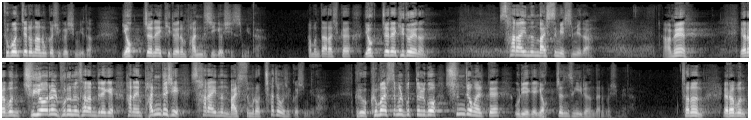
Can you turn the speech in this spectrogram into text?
두 번째로 나눈 것이 이것입니다. 역전의 기도에는 반드시 이것이 있습니다. 한번 따라 하실까요? 역전의 기도에는 살아있는 말씀이 있습니다. 아멘. 여러분, 주여를 부르는 사람들에게 하나님 반드시 살아있는 말씀으로 찾아오실 것입니다. 그리고 그 말씀을 붙들고 순종할 때 우리에게 역전승이 일어난다는 것입니다. 저는 여러분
